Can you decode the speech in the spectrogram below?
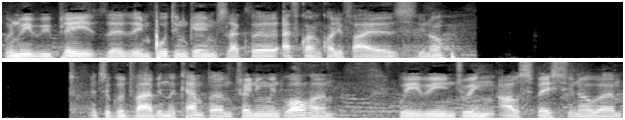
when we, we play the, the important games like the AFCON qualifiers. You know. It's a good vibe in the camp. Um, training went well. Um, we we enjoying our space. You know, um,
